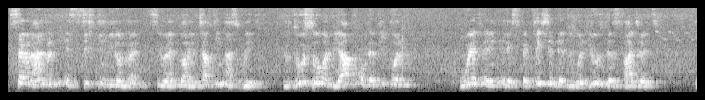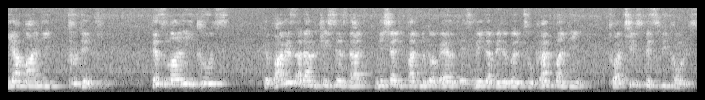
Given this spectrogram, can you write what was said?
716 million rand. You are, you entrusting us with. You do so on behalf of the people with have a, an expectation that we will use this budget, their money, prudently. This money includes the various other allocations that the National Department of Health has made available through grant funding to achieve specific goals.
